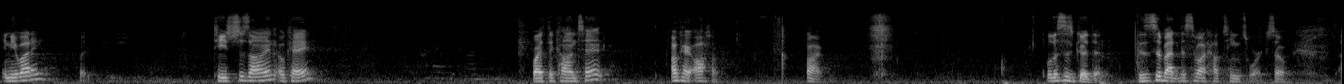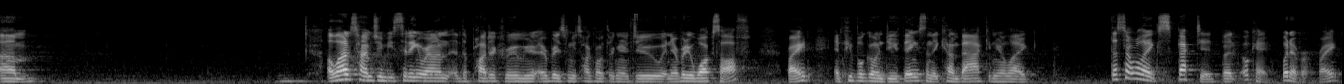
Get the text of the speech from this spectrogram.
Anybody? What? Teach design, okay. Write the content. Okay, awesome. All right. Well, this is good then. This is about this is about how teams work. So, um, a lot of times you'll be sitting around the project room, everybody's gonna be talking about what they're gonna do, and everybody walks off, right? And people go and do things, and they come back, and you're like, that's not what I expected, but okay, whatever, right?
